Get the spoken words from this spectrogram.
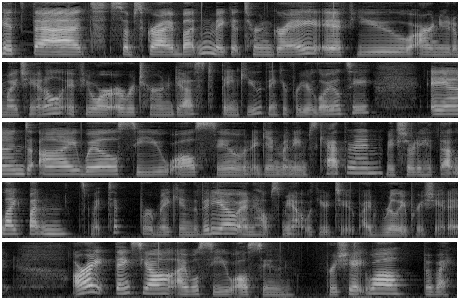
hit that subscribe button, make it turn gray. If you are new to my channel, if you're a return guest, thank you. Thank you for your loyalty. And I will see you all soon. Again, my name's Katherine. Make sure to hit that like button. It's my tip for making the video and helps me out with YouTube. I'd really appreciate it. All right, thanks y'all. I will see you all soon. Appreciate you all. Bye-bye.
